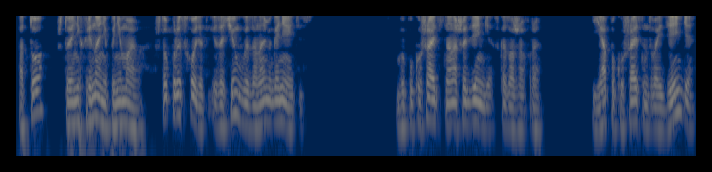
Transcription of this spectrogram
а то, что я ни хрена не понимаю, что происходит и зачем вы за нами гоняетесь». «Вы покушаетесь на наши деньги», – сказал Жофре. «Я покушаюсь на твои деньги?»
